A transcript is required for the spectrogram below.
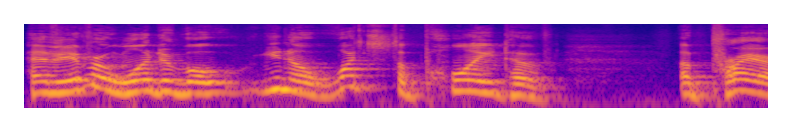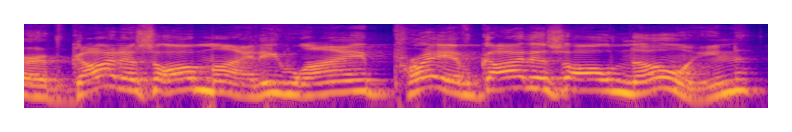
Have you ever wondered, well, you know, what's the point of of prayer. If God is almighty, why pray? If God is all knowing,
